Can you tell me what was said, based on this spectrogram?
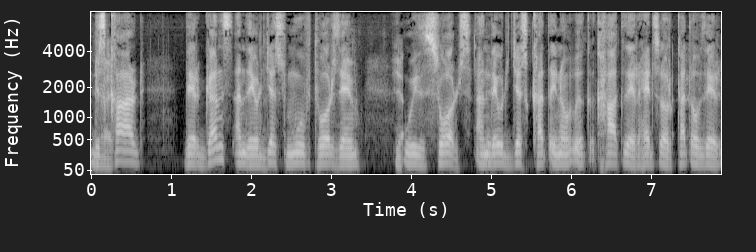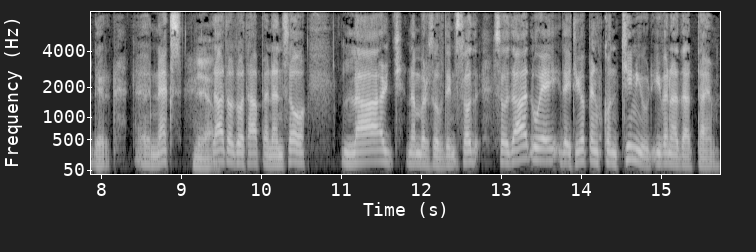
discard right. their guns and they will just move towards them yeah. with swords, and they would just cut, you know, hack their heads or cut off their their uh, necks. Yeah. That was what happened, and so large numbers of them. So so that way the Ethiopians continued even at that time.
